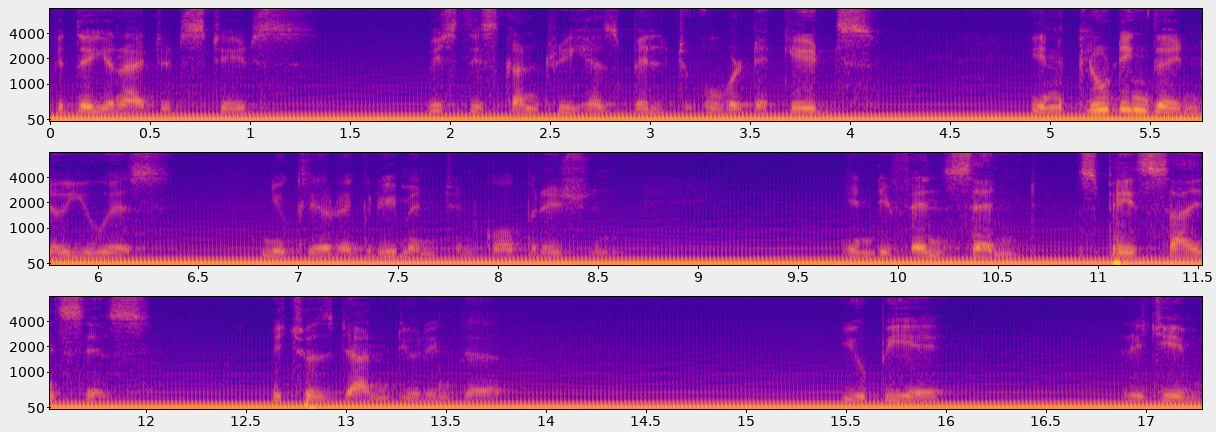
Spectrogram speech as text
with the United States, which this country has built over decades, including the Indo-US nuclear agreement and cooperation in defense and space sciences which was done during the UPA regime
